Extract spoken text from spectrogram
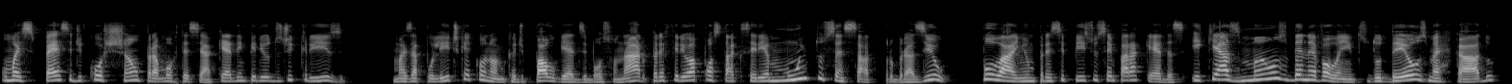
uma espécie de colchão para amortecer a queda em períodos de crise. Mas a política econômica de Paulo Guedes e Bolsonaro preferiu apostar que seria muito sensato para o Brasil pular em um precipício sem paraquedas e que as mãos benevolentes do Deus mercado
